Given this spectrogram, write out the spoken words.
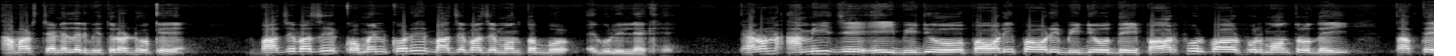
আমার চ্যানেলের ভিতরে ঢুকে বাজে বাজে কমেন্ট করে, বাজে বাজে মন্তব্য এগুলি লেখে। কারণ আমি যে এই ভিডিও পাওয়ারি পাওয়ারি ভিডিও দেই পাওয়ারফুল পাওয়ারফুল মন্ত্র দেই, তাতে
